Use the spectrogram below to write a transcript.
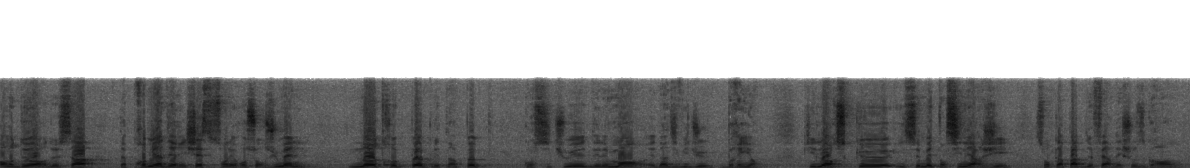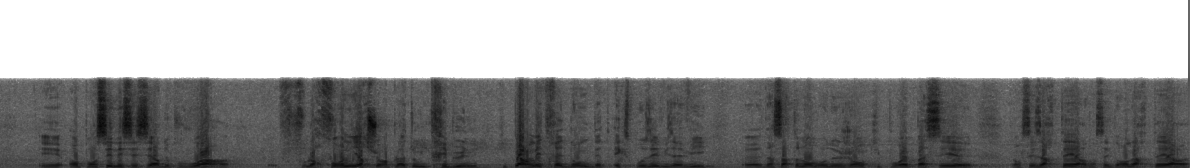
En dehors de ça, la première des richesses, ce sont les ressources humaines. Notre peuple est un peuple constitué d'éléments et d'individus brillants, qui lorsqu'ils se mettent en synergie, sont capables de faire des choses grandes et on pensait nécessaire de pouvoir leur fournir sur un plateau une tribune qui permettrait donc d'être exposé vis-à-vis euh, d'un certain nombre de gens qui pourraient passer euh, dans ces artères, dans cette grande artère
